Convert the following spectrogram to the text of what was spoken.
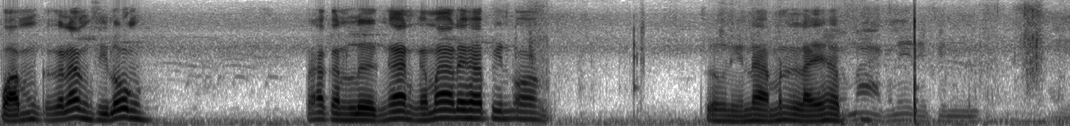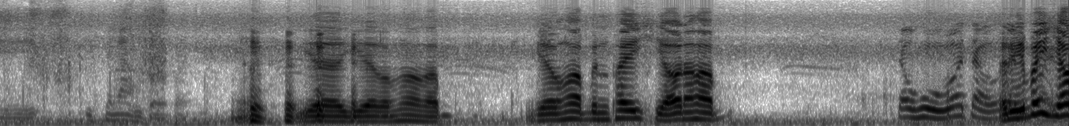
ป๋อมก็กำลังสีลงพากันเลิกงานกันมากเลยครับ พี่น้องช่วงนี้น้ำมันไหลครับเยได้เป็นไอ้อิสลามต่อไปเหยื่อเหยื่อของครับ เหยื่อของเขาเป็นไผ่เขียวนะครับ เจ้าหูว่าเจ้าอันนี้ไผ่เขียว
